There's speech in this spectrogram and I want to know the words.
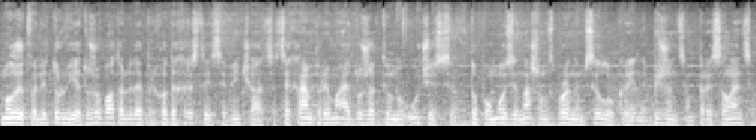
молитва, літургія. Дуже багато людей приходить хреститися, вінчатися. Цей храм приймає дуже активну участь в допомозі нашим збройним силам України, біженцям, переселенцям.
